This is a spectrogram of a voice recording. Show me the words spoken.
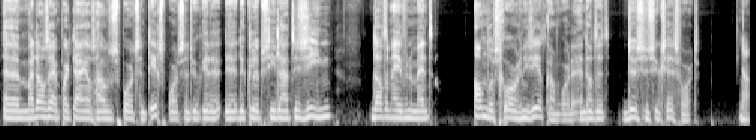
Uh, maar dan zijn partijen als House Sports en TIG Sports natuurlijk weer de, de, de clubs die laten zien dat een evenement anders georganiseerd kan worden. En dat het dus een succes wordt. Ja,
